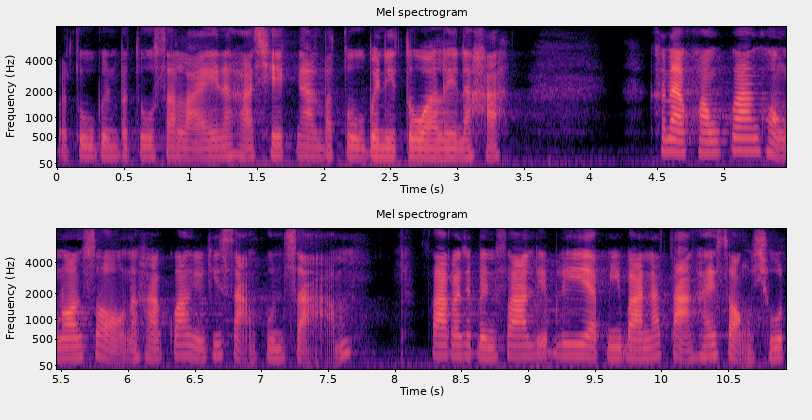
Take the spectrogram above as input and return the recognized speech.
ประตูเป็นประตูสไลด์นะคะ เช็คงานประตูไปในตัวเลยนะคะ ขนาดความกว้างของนอนสองนะคะ กว้างอยู่ที่3คูณ3ฝ้าก็จะเป็นฝ้าเรียบๆมีบานหน้าต่างให้ 2 ชุด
